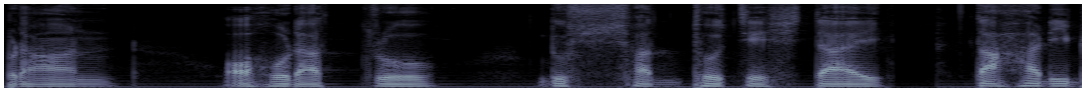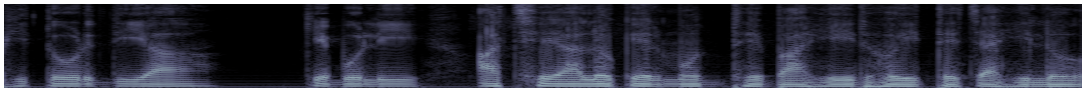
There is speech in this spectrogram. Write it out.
প্রাণ অহরাত্র, দুঃসাধ্য চেষ্টায় তাহারই ভিতর দিয়া কেবলই আছে আলোকের মধ্যে বাহির হইতে চাহিল।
